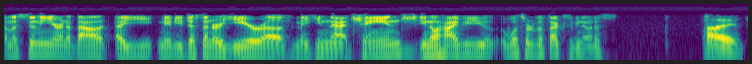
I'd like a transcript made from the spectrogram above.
I'm assuming you're in about a maybe just under a year of making that change. You know, how have you? What sort of effects have you noticed? Uh, it's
